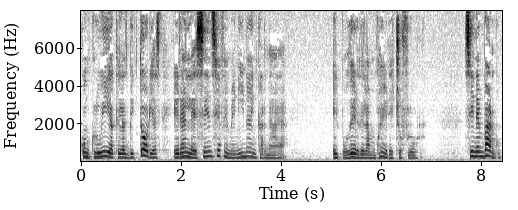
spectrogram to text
concluía que las victorias eran la esencia femenina encarnada, el poder de la mujer hecho flor. Sin embargo,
